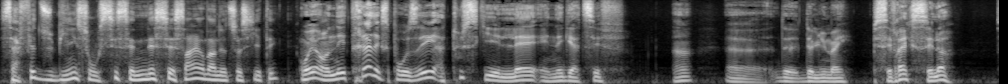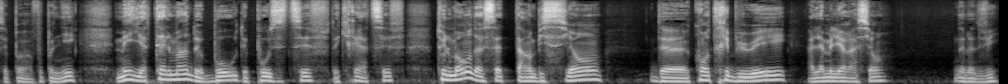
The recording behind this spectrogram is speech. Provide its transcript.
ça fait du bien. Ça aussi, c'est nécessaire dans notre société. Oui, on est très exposé à tout ce qui est laid et négatif hein, euh, de, de l'humain. Puis c'est vrai que c'est là. C'est pas, faut pas le nier. Mais il y a tellement de beau, de positif, de créatif. Tout le monde a cette ambition de contribuer à l'amélioration de notre vie.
